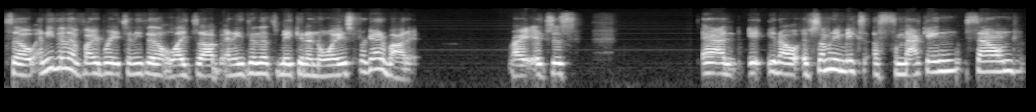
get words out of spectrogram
So anything that vibrates, anything that lights up, anything that's making a noise, forget about it. Right? It's just, and it, you know, if somebody makes a smacking sound,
